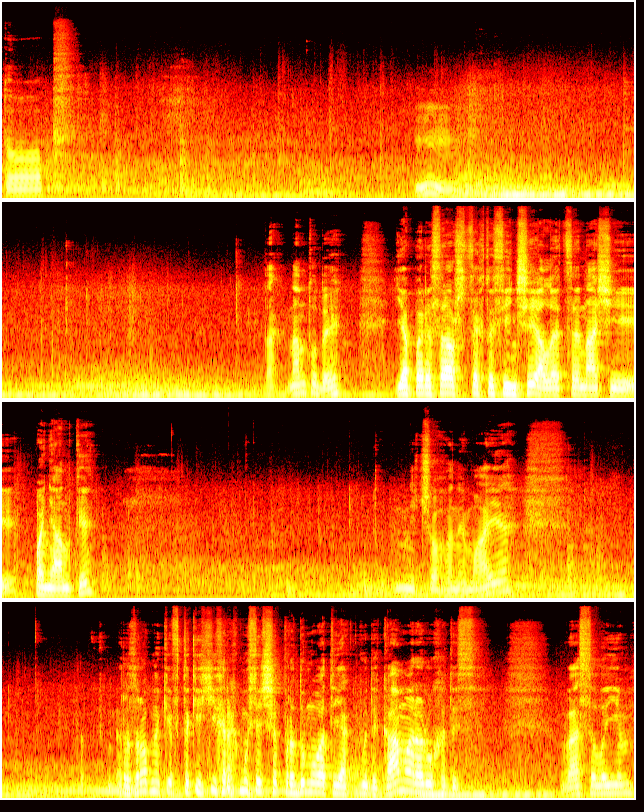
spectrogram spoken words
топ. М. Так, нам туди. Я пересрав, що це хтось інший, але це наші панянки. Нічого немає. Розробники в таких іграх мусять ще продумувати, як буде камера рухатись. Весело їм.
